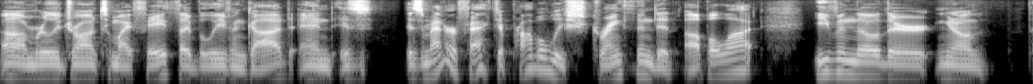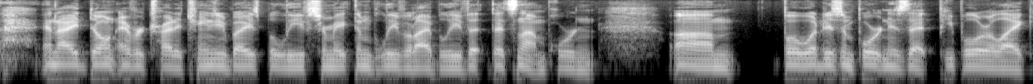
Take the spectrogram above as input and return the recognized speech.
um, really drawn to my faith. I believe in God, and as as a matter of fact, it probably strengthened it up a lot, even though they're you know and I don't ever try to change anybody's beliefs or make them believe what I believe. That that's not important. Um, but what is important is that people are like,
